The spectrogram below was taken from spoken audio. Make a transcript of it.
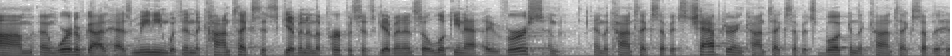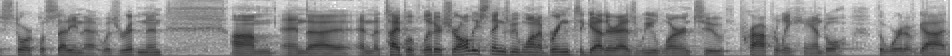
um, and Word of God has meaning within the context it's given and the purpose it's given. And so, looking at a verse and in the context of its chapter, in context of its book, in the context of the historical setting that it was written in, um, and, uh, and the type of literature, all these things we want to bring together as we learn to properly handle the Word of God.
